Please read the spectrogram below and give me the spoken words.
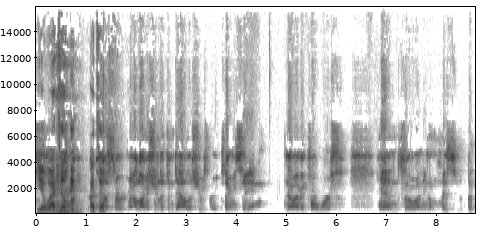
Yeah, well, I tell people, I tell, asked her how long has she lived in Dallas. She was very clear in saying, "No, I'm in Fort Worth." And so, uh, you know, his but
